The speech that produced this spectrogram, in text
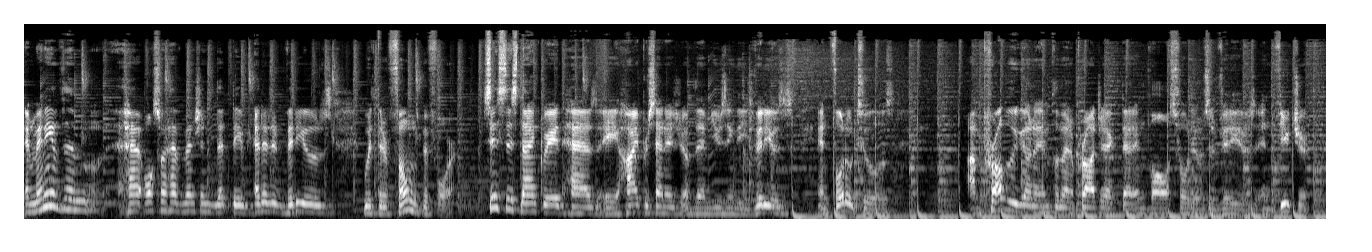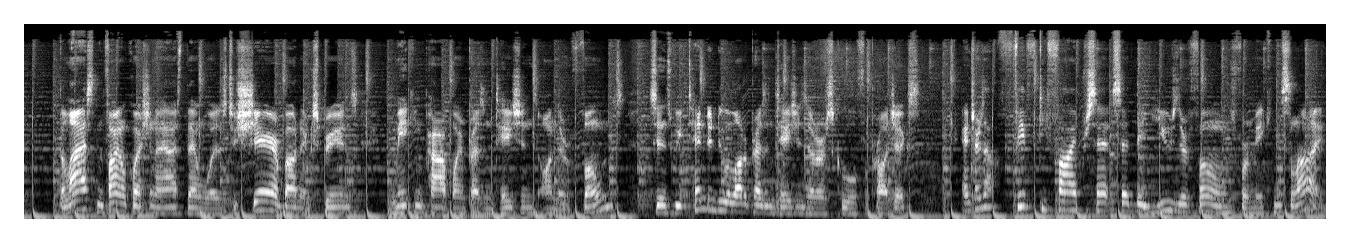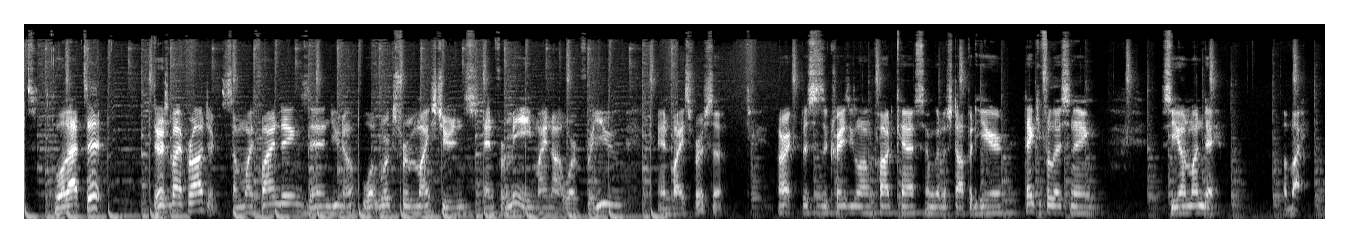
And many of them ha- also have mentioned that they've edited videos with their phones before. Since this ninth grade has a high percentage of them using these videos and photo tools, I'm probably going to implement a project that involves photos and videos in the future. The last and final question I asked them was to share about an experience making PowerPoint presentations on their phones, since we tend to do a lot of presentations at our school for projects. And turns out 55% said they use their phones for making slides. Well, that's it. There's my project, some of my findings, and you know, what works for my students and for me might not work for you, and vice versa. All right, this is a crazy long podcast. I'm going to stop it here. Thank you for listening. See you on Monday. Bye bye.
